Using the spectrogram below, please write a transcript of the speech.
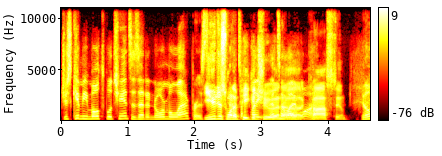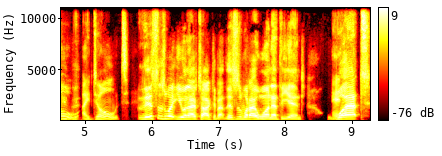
Just give me multiple chances at a normal Lapras. You just want a That's I- Pikachu in a costume. No, I don't. This is what you and I have talked about. This is what I want at the end. And- what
